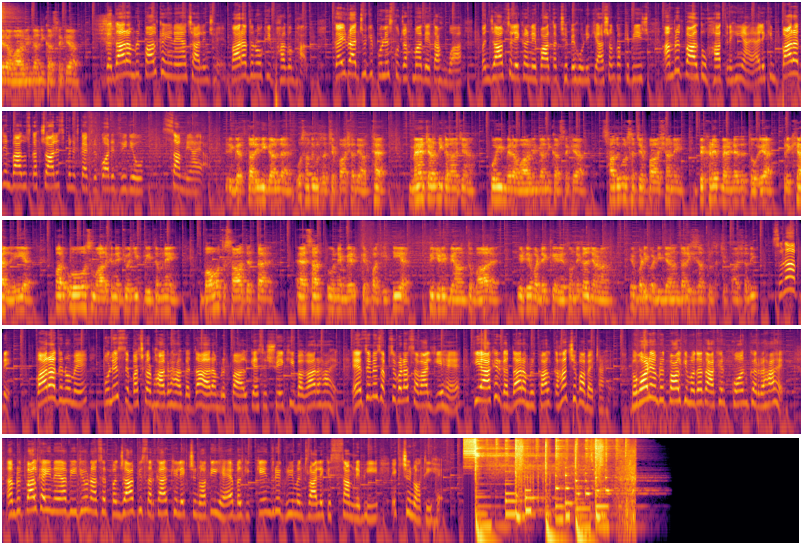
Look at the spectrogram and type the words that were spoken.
मेरा वाल विंगा नहीं कर सकिया गद्दार अमृतपाल का ये नया चैलेंज है बारह दिनों की भागम भाग कई राज्यों की पुलिस को जख्मा देता हुआ पंजाब से लेकर नेपाल तक छिपे होने की आशंका के बीच अमृतपाल तो हाथ नहीं आया लेकिन 12 दिन बाद उसका 40 मिनट का एक रिकॉर्डेड वीडियो सामने आया ਜਿਹੜੀ ਗ੍ਰਿਫਤਾਰੀ ਦੀ ਗੱਲ ਹੈ ਉਹ ਸਤਿਗੁਰ ਸੱਚੇ ਪਾਤਸ਼ਾਹ ਦੇ ਹੱਥ ਹੈ ਮੈਂ ਚੜ੍ਹਦੀ ਕਲਾ 'ਚ ਹਾਂ ਕੋਈ ਮੇਰਾ ਵਾਲ ਵਿੰਗਾ ਨਹੀਂ ਕਰ ਸਕਿਆ ਸਤਿਗੁਰ ਸੱਚੇ ਪਾਤਸ਼ਾਹ ਨੇ ਵਿਖੜੇ ਪੈਂਡੇ ਤੇ ਤੋਰਿਆ ਪ੍ਰੀਖਿਆ ਲਈ ਹੈ ਪਰ ਉਸ ਮਾਲਕ ਨੇ ਚੋਜੀ ਪ੍ਰੀਤਮ ਨੇ ਬਹੁਤ ਸਾਥ ਦਿੱਤਾ ਹੈ ਐਸਾ ਉਹਨੇ ਮੇਰ ਕਿਰਪਾ ਕੀਤੀ ਹੈ ਕਿ ਜਿਹੜੀ ਬਿਆਨ ਤੋਂ ਬਾਹਰ ਹੈ ਏਡੇ ਵੱਡੇ ਘੇਰੇ ਤੋਂ ਨਿਕਲ ਜਾਣਾ ਇਹ ਬੜੀ ਵੱਡੀ ਦਿਆਨਦਾਰੀ ਸੀ ਸਤਿਗੁਰ ਸੱਚੇ ਪਾਤਸ਼ਾਹ ਦੀ सुना आपने 12 दिनों में पुलिस से बचकर भाग रहा गद्दार अमृतपाल कैसे शेख ही भगा रहा है ऐसे में सबसे बड़ा सवाल ये है कि आखिर गद्दार अमृतपाल कहाँ छिपा बैठा है भगौड़े अमृतपाल की मदद आखिर कौन कर रहा है अमृतपाल का ये नया वीडियो न सिर्फ़ पंजाब की सरकार के लिए एक चुनौती है, बल्कि केंद्रीय गृह मंत्रालय के सामने भी एक चुनौती है।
